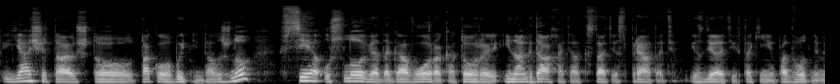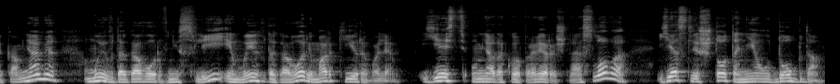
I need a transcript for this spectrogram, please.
Я считаю, что такого быть не должно. Все условия договора, которые иногда хотят, кстати, спрятать и сделать их такими подводными камнями, мы в договор внесли и мы их в договоре маркировали. Есть у меня такое проверочное слово. Если что-то неудобно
